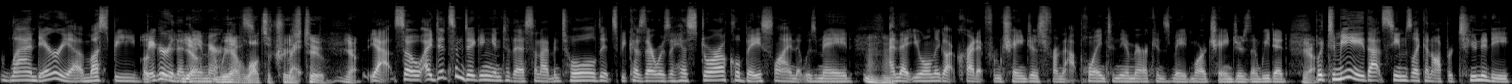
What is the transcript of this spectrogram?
land area must be uh, bigger than yeah, the Americans. We have lots of trees right. too. Yeah. Yeah. So I did some digging into this and I've been told it's because there was a historical baseline that was made mm-hmm. and that you only got credit from changes from that point and the Americans made more changes than we did. Yeah. But to me, that seems like an opportunity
